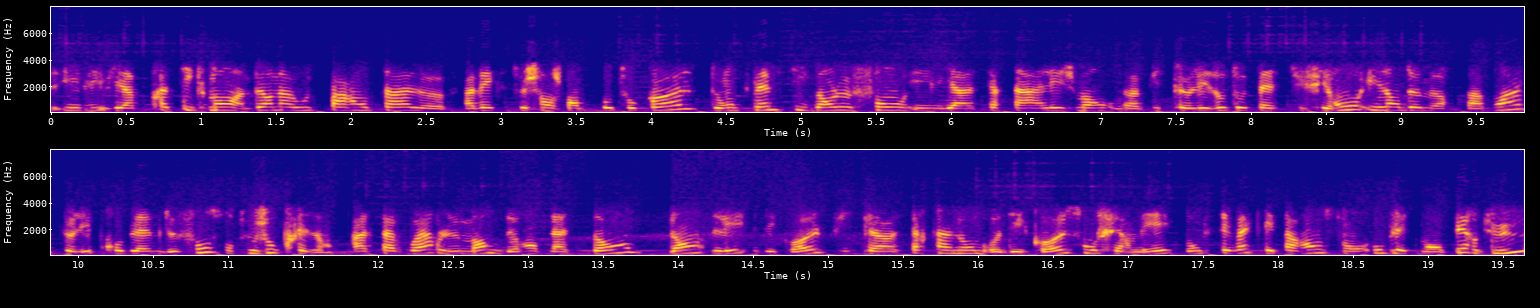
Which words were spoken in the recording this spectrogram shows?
Il y a pratiquement un burn-out parental euh, avec ce changement de protocole. Donc même si dans le fond il y a certains allègements puisque les autotests suffiront, il n'en demeure pas moins que les problèmes de fond sont toujours présents, à savoir le manque de remplaçants dans les écoles puisqu'un certain nombre d'écoles sont fermées. Donc c'est vrai que les parents sont complètement perdus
